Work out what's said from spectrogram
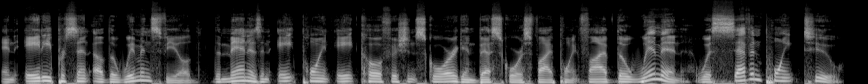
and 80% of the women's field. The men has an 8.8 coefficient score. Again, best score is 5.5. The women was 7.2.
